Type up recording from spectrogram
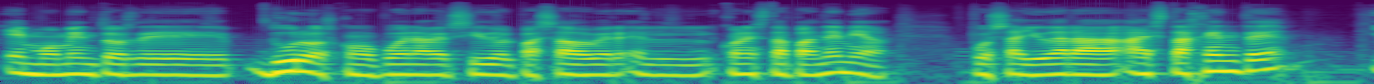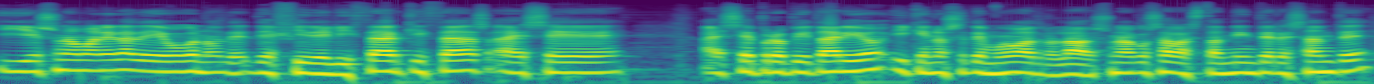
en momentos de duros como pueden haber sido el pasado el- con esta pandemia pues ayudar a, a esta gente. Y es una manera de bueno de, de fidelizar quizás a ese a ese propietario y que no se te mueva a otro lado. Es una cosa bastante interesante.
